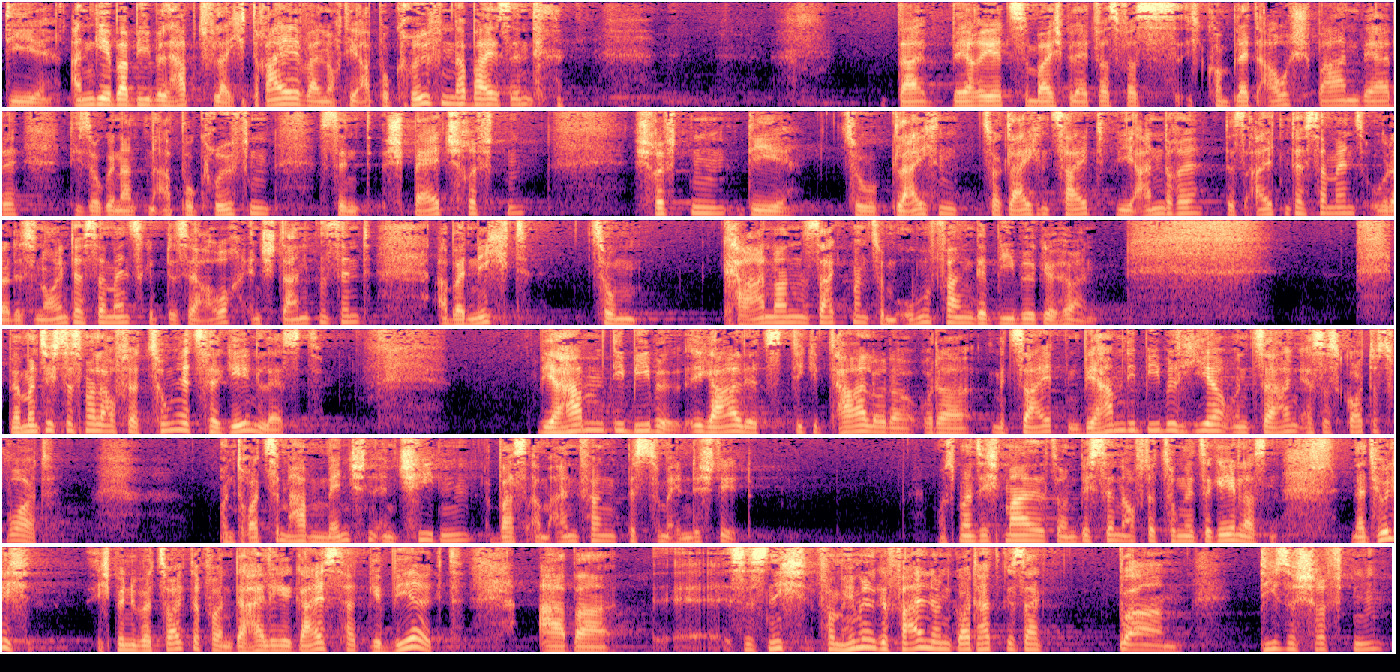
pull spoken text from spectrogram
die Angeberbibel habt, vielleicht drei, weil noch die Apokryphen dabei sind, da wäre jetzt zum Beispiel etwas, was ich komplett aussparen werde. Die sogenannten Apokryphen sind Spätschriften, Schriften, die zu gleichen, zur gleichen Zeit wie andere des Alten Testaments oder des Neuen Testaments gibt es ja auch, entstanden sind, aber nicht zum Kanon, sagt man, zum Umfang der Bibel gehören. Wenn man sich das mal auf der Zunge zergehen lässt, wir haben die Bibel, egal jetzt digital oder, oder mit Seiten, wir haben die Bibel hier und sagen, es ist Gottes Wort. Und trotzdem haben Menschen entschieden, was am Anfang bis zum Ende steht. Muss man sich mal so ein bisschen auf der Zunge zergehen lassen. Natürlich, ich bin überzeugt davon, der Heilige Geist hat gewirkt, aber äh, es ist nicht vom Himmel gefallen und Gott hat gesagt, bam, diese Schriften,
